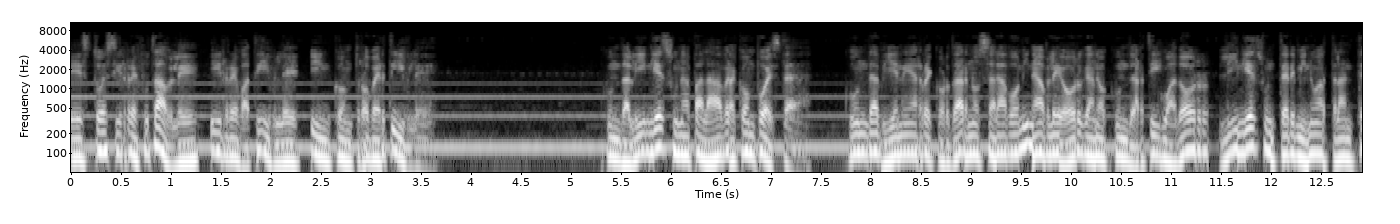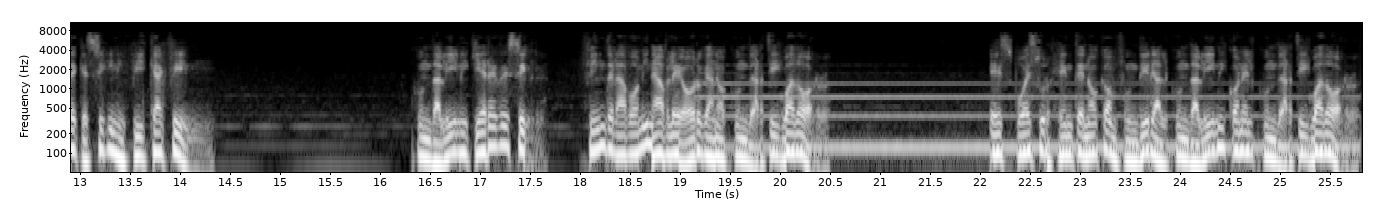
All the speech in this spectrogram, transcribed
Esto es irrefutable, irrebatible, incontrovertible. Kundalini es una palabra compuesta. Kunda viene a recordarnos al abominable órgano kundartiguador, Lini es un término atlante que significa fin. Kundalini quiere decir, fin del abominable órgano kundartiguador. Es pues urgente no confundir al kundalini con el kundartiguador.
